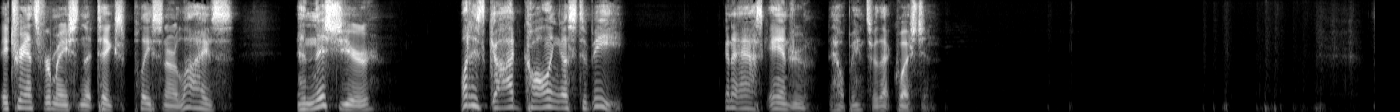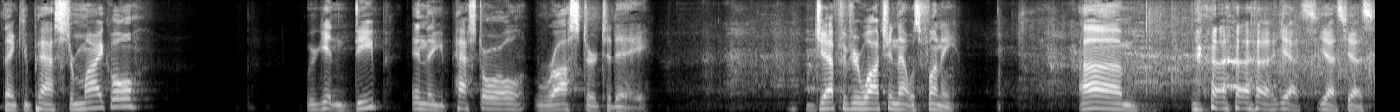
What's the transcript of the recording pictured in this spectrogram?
a transformation that takes place in our lives. And this year, what is God calling us to be? I'm going to ask Andrew to help answer that question. Thank you, Pastor Michael. We're getting deep in the pastoral roster today. Jeff, if you're watching, that was funny. Um, yes, yes, yes.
